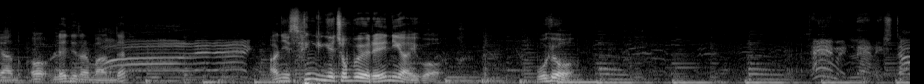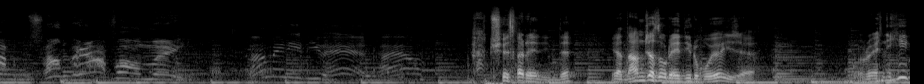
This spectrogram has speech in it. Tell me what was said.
야, 어, 레니 닮았는데? 아니, 생긴 게 전부의 레니야, 이거. 뭐여? 죄다 레니인데? 야, 남자도 레니로 보여, 이제. Rennie?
